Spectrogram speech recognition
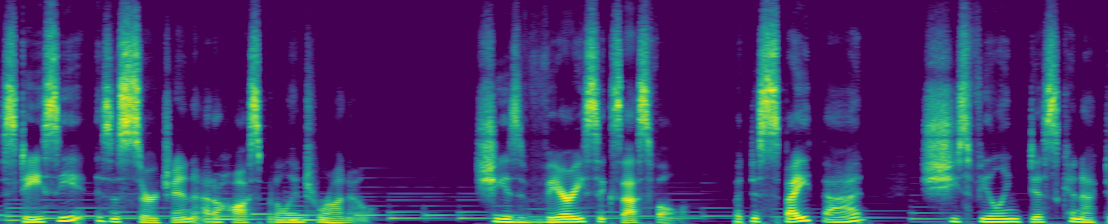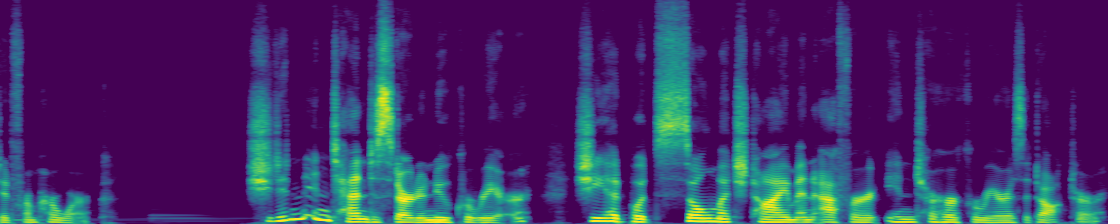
Stacy is a surgeon at a hospital in Toronto. She is very successful, but despite that, she's feeling disconnected from her work. She didn't intend to start a new career. She had put so much time and effort into her career as a doctor,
